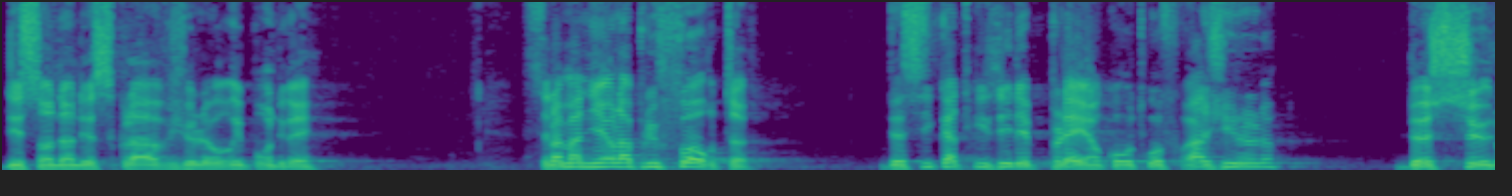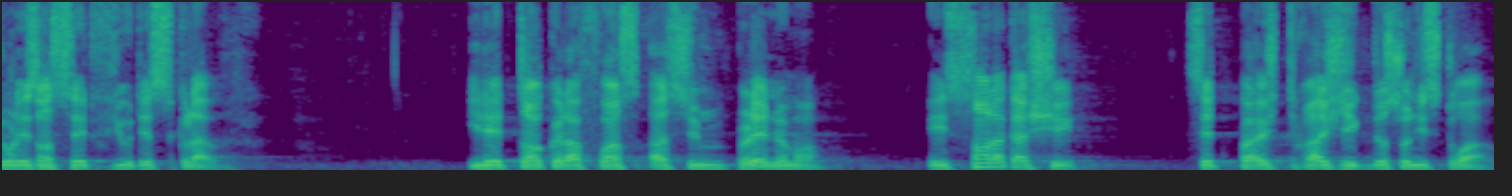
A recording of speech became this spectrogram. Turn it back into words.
Descendants d'esclaves, je leur répondrai. C'est la manière la plus forte de cicatriser les plaies encore trop fragiles de ceux dont les ancêtres furent esclaves. Il est temps que la France assume pleinement et sans la cacher cette page tragique de son histoire,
